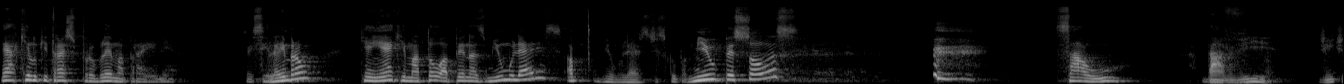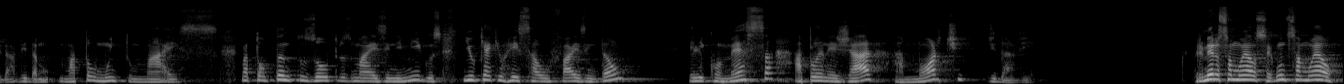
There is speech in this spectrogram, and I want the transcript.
é aquilo que traz problema para ele. Vocês se lembram? Quem é que matou apenas mil mulheres? Oh, mil mulheres, desculpa. Mil pessoas? Saul, Davi. Gente, Davi matou muito mais. Matou tantos outros mais inimigos. E o que é que o rei Saul faz então? Ele começa a planejar a morte de Davi. 1 Samuel, 2 Samuel,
